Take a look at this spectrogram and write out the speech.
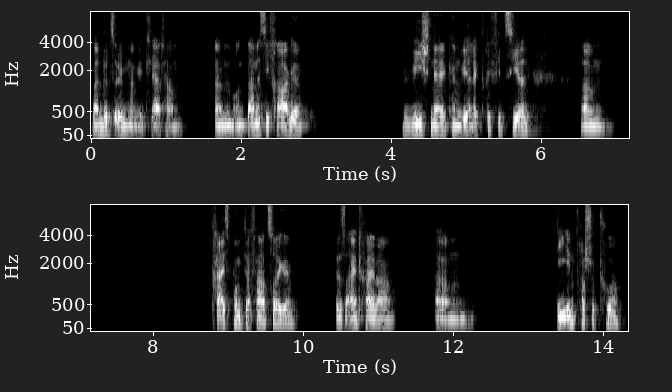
man wird es irgendwann geklärt haben. Ähm, und dann ist die Frage, wie schnell können wir elektrifizieren? Ähm, Preispunkt der Fahrzeuge ist ein Treiber. Ähm, die Infrastruktur,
